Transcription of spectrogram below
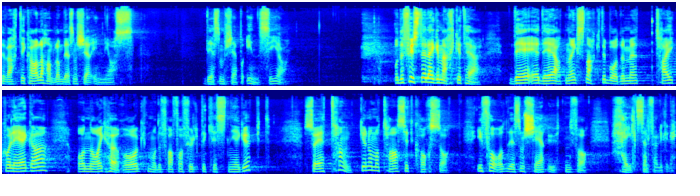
det vertikale handler om det som skjer inni oss. Det som skjer på innsida. Og Det første jeg legger merke til, det er det at når jeg snakket både med thai-kollegaer og når jeg hører også, fra forfulgte kristne i Egypt, så er tanken om å ta sitt kors opp i forhold til det som skjer utenfor, helt selvfølgelig.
